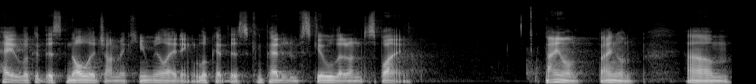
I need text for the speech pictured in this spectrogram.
hey, look at this knowledge I'm accumulating. Look at this competitive skill that I'm displaying. Bang on, bang on. Um,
